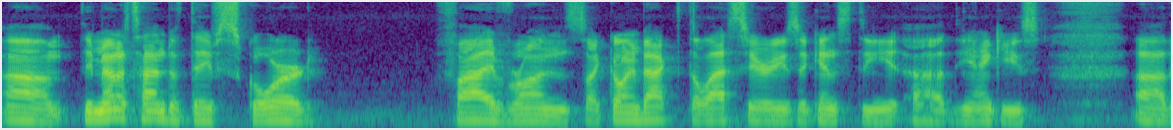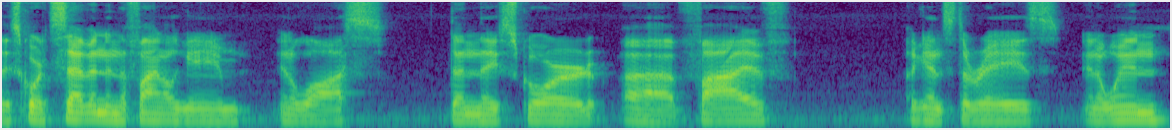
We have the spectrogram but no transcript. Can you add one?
Um, the amount of times that they've scored five runs, like going back to the last series against the uh, the Yankees, uh, they scored seven in the final game in a loss. Then they scored uh, five against the Rays in a win,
